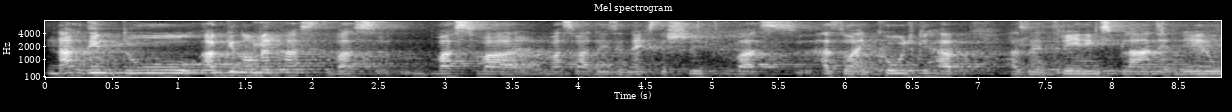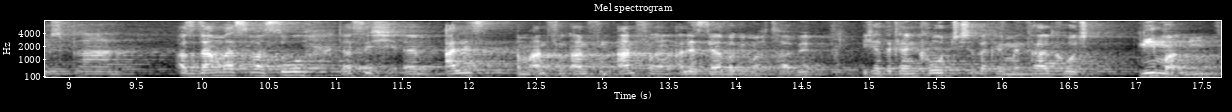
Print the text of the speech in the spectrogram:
nachdem du abgenommen hast, was, was, war, was war dieser nächste Schritt? Was, hast du einen Coach gehabt? Hast du einen Trainingsplan, Ernährungsplan? Also damals war es so, dass ich ähm, alles am Anfang an, von Anfang an alles selber gemacht habe. Ich hatte keinen Coach, ich hatte keinen Mentalcoach, niemanden,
